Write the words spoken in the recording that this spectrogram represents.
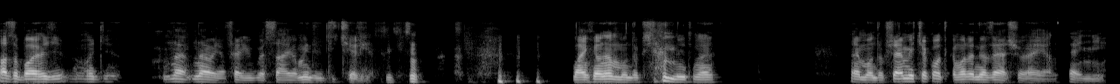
az a baj, hogy, hogy ne, ne olyan fejükbe szálljon, mindig dicsérjük. Bányka nem mondok semmit, mert nem mondok semmit, csak ott kell maradni az első helyen. Ennyi.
